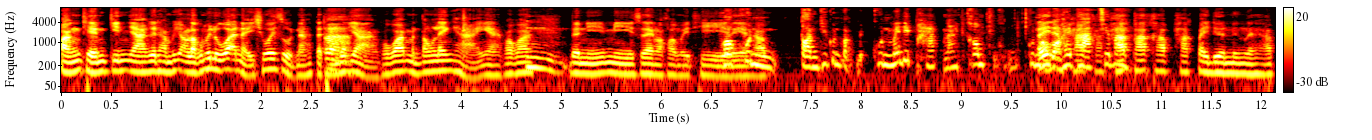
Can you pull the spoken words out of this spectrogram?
ฝังเข็มกินยาคือทำทุกอย่างเราก็ไม่รู้ว่าอันไหนช่วยสุดนะ แต่ทำทุกอย่างเพราะว่ามันต้องเร่งหายไงเพราะว่าอืมเดือนนี้มีแสดงละครเวทีเพอะไรราะเงี้คุณยครับตอนที่คุณปักคุณไม่ได้พักนะเขาคุณหมเอ้อยบอกให้พักใช่พัปะกพักครับพักไปเดือนหนึงเลยครับ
